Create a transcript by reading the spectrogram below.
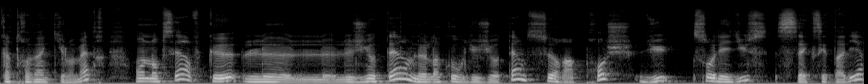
180 km, on observe que le, géotherme, la courbe du géotherme se rapproche du solidus sec, c'est-à-dire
